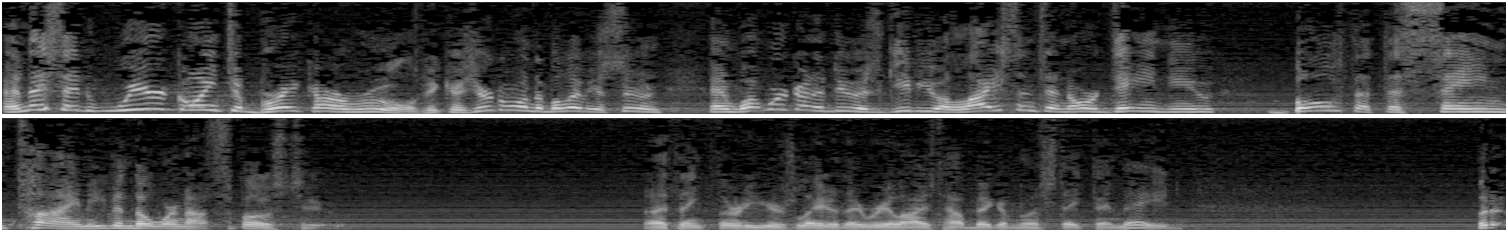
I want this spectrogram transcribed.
And they said, We're going to break our rules because you're going to Bolivia soon. And what we're going to do is give you a license and ordain you both at the same time, even though we're not supposed to. And I think 30 years later, they realized how big of a mistake they made. But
